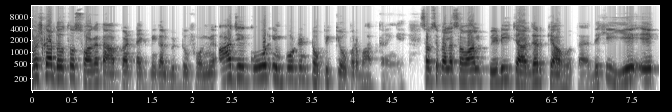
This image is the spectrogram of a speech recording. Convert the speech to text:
नमस्कार दोस्तों, स्वागत है आपका टेक्निकल बिट्टू फ़ोन में। आज एक और इम्पोर्टेंट टॉपिक के ऊपर बात करेंगे। सबसे पहला सवाल, पीडी चार्जर क्या होता है? देखिए, ये एक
